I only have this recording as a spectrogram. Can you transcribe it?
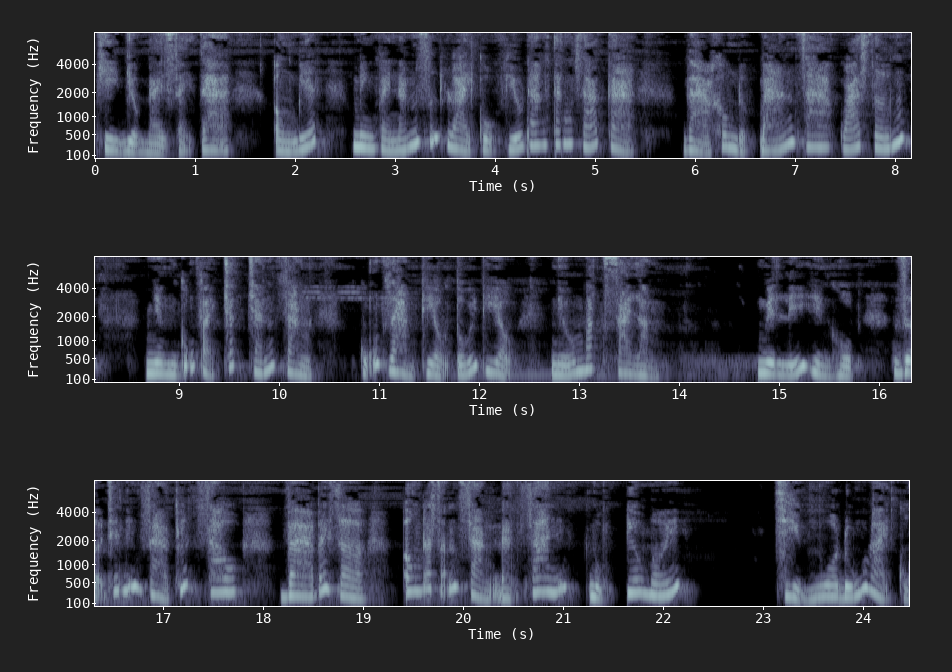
Khi điều này xảy ra, ông biết mình phải nắm giữ loại cổ phiếu đang tăng giá cả và không được bán ra quá sớm, nhưng cũng phải chắc chắn rằng cũng giảm thiểu tối thiểu nếu mắc sai lầm. Nguyên lý hình hộp dựa trên những giả thuyết sau và bây giờ ông đã sẵn sàng đặt ra những mục tiêu mới. Chỉ mua đúng loại cổ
